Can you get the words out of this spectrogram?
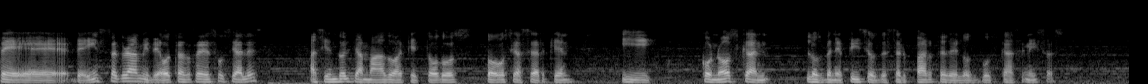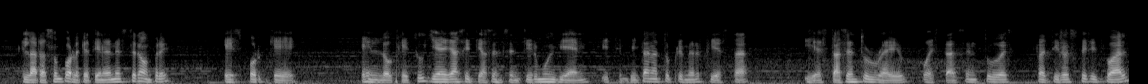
de, de, Instagram y de otras redes sociales haciendo el llamado a que todos, todos se acerquen y conozcan los beneficios de ser parte de los buscas cenizas. Y la razón por la que tienen este nombre es porque en lo que tú llegas y te hacen sentir muy bien y te invitan a tu primer fiesta y estás en tu rave o estás en tu retiro espiritual,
